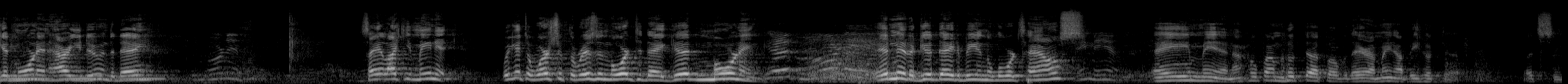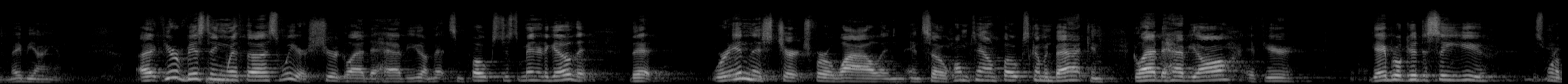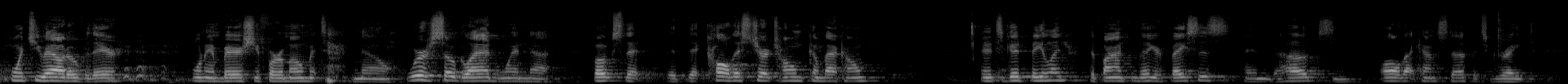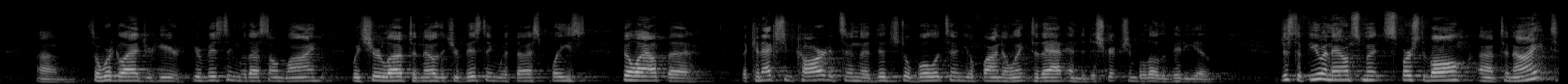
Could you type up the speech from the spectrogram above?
good morning. How are you doing today? Good morning. Say it like you mean it. We get to worship the risen Lord today. Good morning. Good morning. Isn't it a good day to be in the Lord's house? Amen. Amen. I hope I'm hooked up over there. I may not be hooked up. Let's see. Maybe I am. Uh, if you're visiting with us, we are sure glad to have you. I met some folks just a minute ago that that were in this church for a while, and, and so hometown folks coming back, and glad to have you all. If you're Gabriel, good to see you. Just want to point you out over there. want to embarrass you for a moment. No, we're so glad when uh, folks that, that, that call this church home come back home. And it's a good feeling to find familiar faces and the hugs and all that kind of stuff. It's great. Um, so we're glad you're here. If you're visiting with us online, we'd sure love to know that you're visiting with us. Please fill out the, the connection card. It's in the digital bulletin. You'll find a link to that in the description below the video. Just a few announcements. First of all, uh, tonight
